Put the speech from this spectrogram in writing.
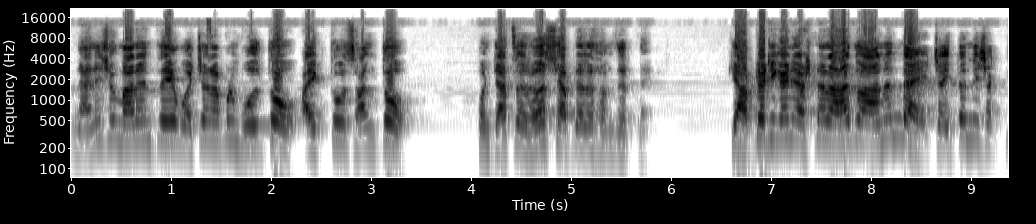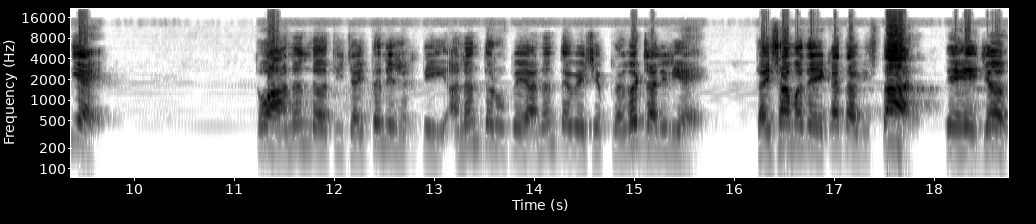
ज्ञानेश्वर महाराजांचं हे वचन आपण बोलतो ऐकतो सांगतो पण त्याचं रहस्य आपल्याला समजत नाही. की आपल्या ठिकाणी असणारा हा जो आनंद आहे चैतन्य शक्ती आहे तो आनंद ती चैतन्य शक्ती अनंत रूपे अनंत वेशे प्रगट झालेली आहे. तैसामध्ये एकाचा विस्तार ते हे जग.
